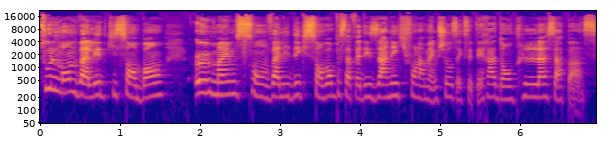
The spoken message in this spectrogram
tout le monde valide qu'ils sont bons, eux-mêmes sont validés qu'ils sont bons, que ça fait des années qu'ils font la même chose, etc. Donc là, ça passe.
